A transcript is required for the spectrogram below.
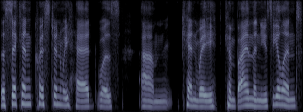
The second question we had was, um, can we combine the New Zealand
